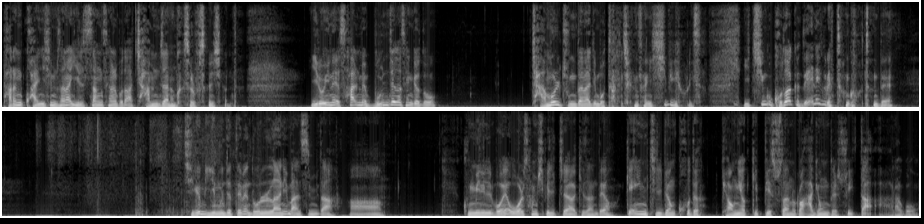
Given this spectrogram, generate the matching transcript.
다른 관심사나 일상생활보다 잠자는 것을 우선시한다. 이로 인해 삶에 문제가 생겨도 잠을 중단하지 못하는 증상이 12개월 이상. 이 친구 고등학교 내내 그랬던 것 같은데. 지금 이 문제 때문에 논란이 많습니다. 아, 국민일보의 5월 30일자 기사인데요. 게임 질병 코드 병역 기피 수단으로 악용될 수 있다라고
